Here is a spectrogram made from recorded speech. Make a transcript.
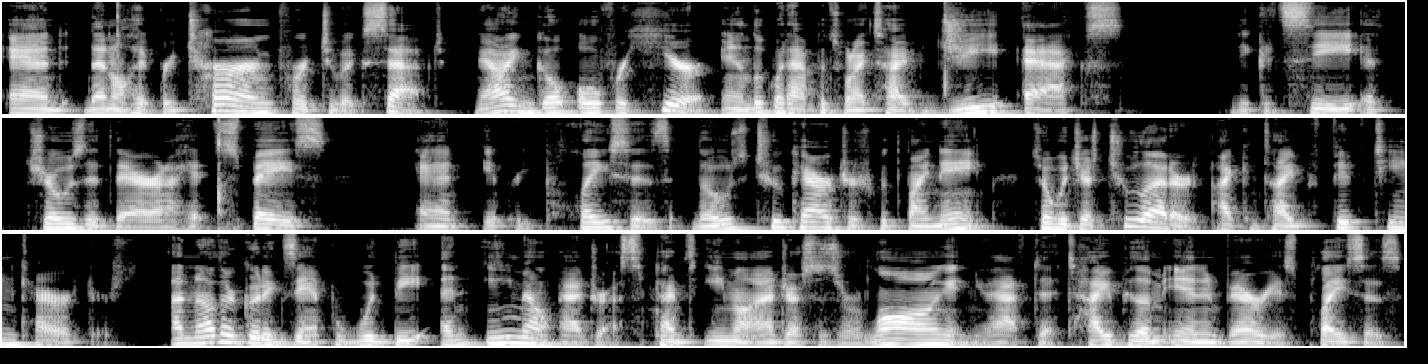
And then I'll hit return for it to accept. Now I can go over here and look what happens when I type GX and you can see it shows it there and I hit space and it replaces those two characters with my name. So with just two letters I can type 15 characters. Another good example would be an email address. Sometimes email addresses are long and you have to type them in in various places.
